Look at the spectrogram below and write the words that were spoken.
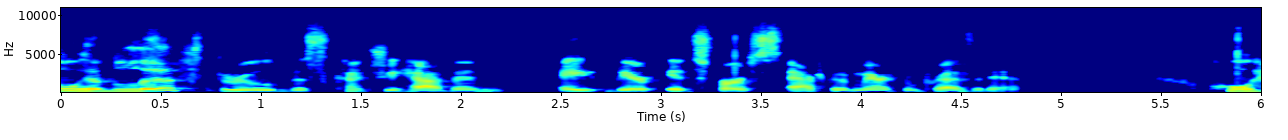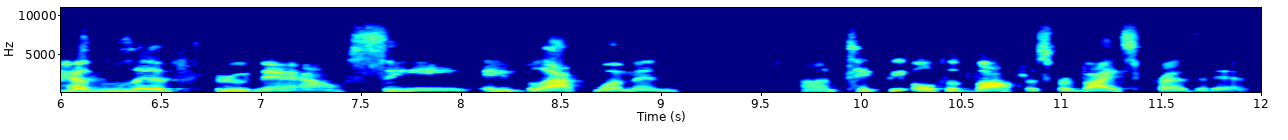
who have lived through this country having a, their, its first African American president, who have lived through now seeing a Black woman um, take the oath of office for vice president,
